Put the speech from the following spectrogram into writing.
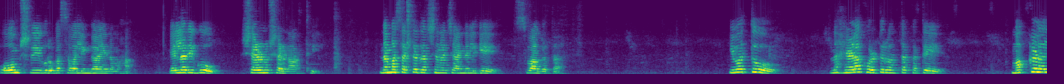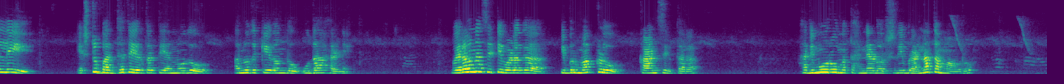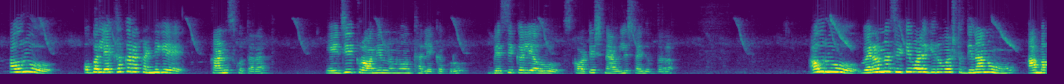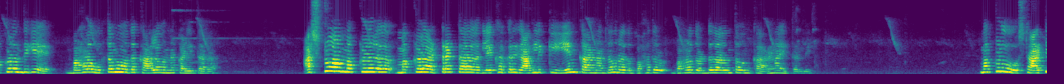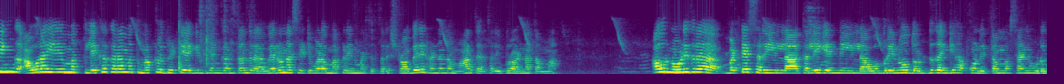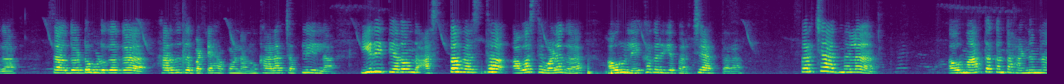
ಓ ಶ್ರೀ ಗುರು ಬಸವಲಿಂಗಾಯ ನಮಃ. ಎಲ್ಲರಿಗೂ ಶರಣು ಶರಣಾರ್ಥಿ. ನಮ್ಮ ಸತ್ಯದರ್ಶನ ಚಾನೆಲ್ಗೆ ಸ್ವಾಗತ. ಇವತ್ತು ನಾ ಹೇಳಕ್ ಹೊರಟಿರುವಂಥ ಕತೆ ಮಕ್ಕಳಲ್ಲಿ ಎಷ್ಟು ಬದ್ಧತೆ ಇರ್ತತಿ ಅನ್ನೋದು ಅನ್ನೋದಕ್ಕೆ ಇದೊಂದು ಉದಾಹರಣೆ. ವೆರೋನಾ ಸಿಟಿ ಒಳಗ ಇಬ್ರು ಮಕ್ಕಳು ಕಾಣಸಿಗ್ತಾರ ಹದಿಮೂರು ಮತ್ತು ಹನ್ನೆರಡು ವರ್ಷದ ಇಬ್ರು ಅಣ್ಣ ತಮ್ಮ ಅವರು. ಅವರು ಒಬ್ಬ ಲೇಖಕರ ಕಣ್ಣಿಗೆ ಕಾಣಿಸ್ಕೋತಾರ. ಎ ಜಿ ಕ್ರಾನಿನ್ ಅನ್ನುವಂಥ ಲೇಖಕರು. ಬೇಸಿಕಲಿ ಅವರು ಸ್ಕಾಟಿಷ್ ನ್ಯಾವಲಿಸ್ಟ್ ಆಗಿರ್ತಾರ. ಅವರು ವೆರೋನಾ ಸಿಟಿ ಒಳಗೆ ಇರುವಷ್ಟು ದಿನಾನೂ ಆ ಮಕ್ಕಳೊಂದಿಗೆ ಬಹಳ ಉತ್ತಮವಾದ ಕಾಲವನ್ನು ಕಳೀತಾರ. ಅಷ್ಟು ಆ ಮಕ್ಕಳ ಮಕ್ಕಳ ಅಟ್ರಾಕ್ಟ್ ಲೇಖಕರಿಗೆ ಆಗ್ಲಿಕ್ಕೆ ಏನ್ ಕಾರಣ ಅಂತಂದ್ರೆ ಅದು ಬಹಳ ಬಹಳ ದೊಡ್ಡದಾದಂತ ಒಂದು ಕಾರಣ ಐತಲ್ಲಿ ಮಕ್ಕಳು ಸ್ಟಾರ್ಟಿಂಗ್ ಅವರ ಮತ್ತು ಲೇಖಕರ ಮತ್ತು ಮಕ್ಕಳು ಭೇಟಿಯಾಗಿದ್ದು ಹೆಂಗ ಅಂತಂದ್ರ ವೆರೋನಾ ಸಿಟಿ ಒಳಗೆ ಮಕ್ಕಳು ಏನ್ ಮಾಡ್ತಿರ್ತಾರೆ ಸ್ಟ್ರಾಬೆರಿ ಹಣ್ಣನ್ನ ಮಾರ್ತಾ ಇರ್ತಾರೆ ಇಬ್ರು ಅಣ್ಣ ತಮ್ಮ. ಅವ್ರು ನೋಡಿದ್ರ ಬಟ್ಟೆ ಸರಿ ಇಲ್ಲ, ತಲೆಗೆ ಎಣ್ಣೆ ಇಲ್ಲ ಒಬ್ರೇನೋ ದೊಡ್ಡದಂಗೆ ಹಾಕೊಂಡಿ ತಮ್ಮ ಸಣ್ಣ ಹುಡುಗ. ಸ ದೊಡ್ಡ ಹುಡುಗಗ ಹರಿದ ಬಟ್ಟೆ ಹಾಕೊಂಡಾನು ಕಾಲಾಗ ಚಪ್ಲಿ ಇಲ್ಲ. ಈ ರೀತಿಯಾದ ಒಂದು ಅಸ್ತವ್ಯಸ್ತ ಅವಸ್ಥೆ ಒಳಗೆ ಅವರು ಲೇಖಕರಿಗೆ ಪರಿಚಯ ಆಗ್ತಾರ. ಪರಿಚಯ ಆದ್ಮೇಲೆ ಅವ್ರು ಮಾರ್ತಕ್ಕಂಥ ಹಣ್ಣನ್ನ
